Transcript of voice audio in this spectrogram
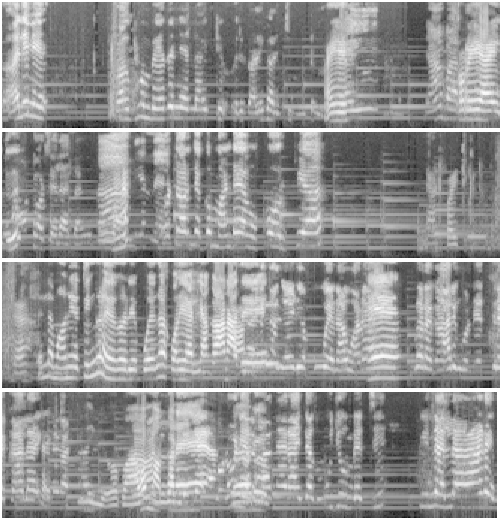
കാലിന് വകുപ്പും വേദനയെല്ലായിട്ട് ഒരു കളി കളിച്ചു കൂട്ടുന്നു. ഞാൻ കൊറേ ആയത്. ഓട്ടോറിച്ചൊക്കെ മുപ്പത് ഉറുപ്പ്യ. അല്ല മോനെ തിങ്കളെ പോയെങ്ങനെ കൊറേ ആൾ ഞാൻ കാണാതെ. അയ്യോ പാവം മക്കളെ സൂചിയും വെച്ച് പിന്നെ എല്ലാടെയും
